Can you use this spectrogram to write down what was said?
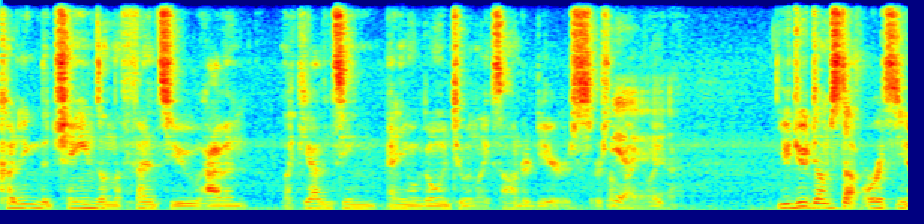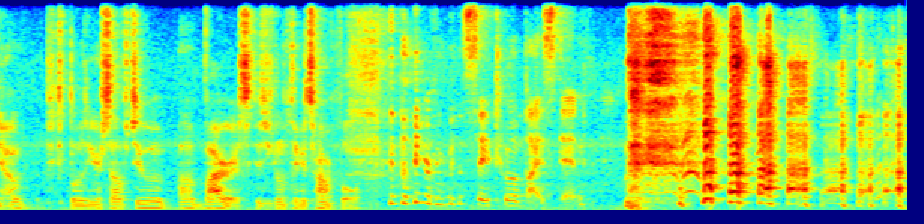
cutting the chains on the fence you haven't, like you haven't seen anyone go into in like a hundred years or something. yeah, yeah, like yeah. you do dumb stuff, or it's you know exposing yourself to a, a virus because you don't think it's harmful. I thought you were going to say to a bystander.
